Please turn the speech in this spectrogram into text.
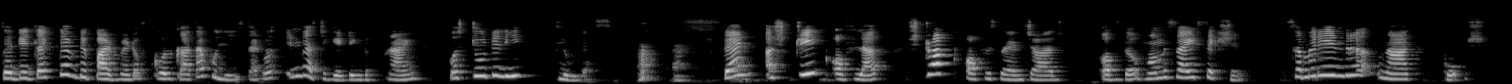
The detective department of Kolkata police that was investigating the crime was totally clueless. Then a streak of luck struck officer in charge of the homicide section, Samarendra Nath Ghosh,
